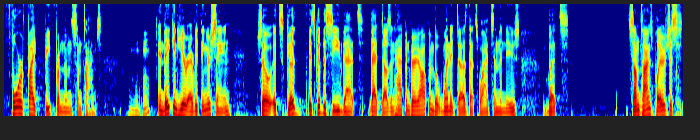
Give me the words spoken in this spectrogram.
four or five feet from them sometimes, hmm and they can hear everything you're saying. So it's good. It's good to see that that doesn't happen very often, but when it does, that's why it's in the news. But sometimes players just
